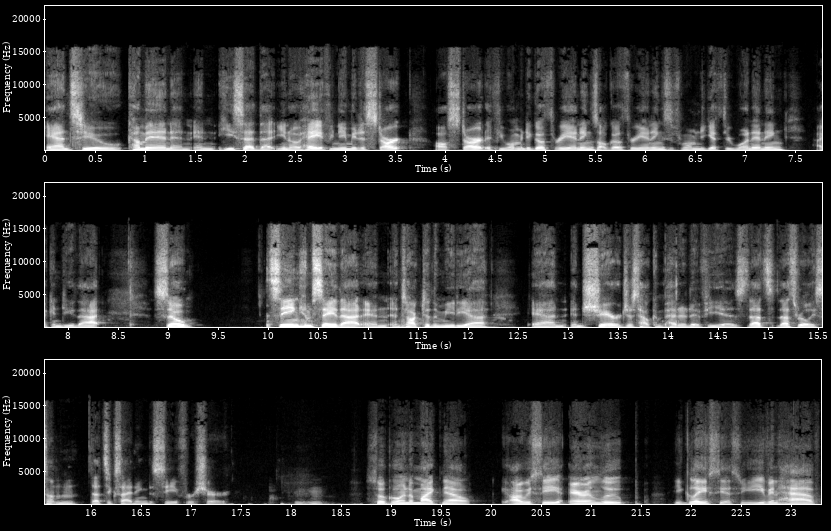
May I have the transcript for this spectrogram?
and to come in and and he said that you know hey if you need me to start I'll start. If you want me to go 3 innings I'll go 3 innings. If you want me to get through one inning I can do that. So seeing him say that and and talk to the media and and share just how competitive he is that's that's really something that's exciting to see for sure mm-hmm. so going to Mike now obviously Aaron Loup Iglesias you even have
